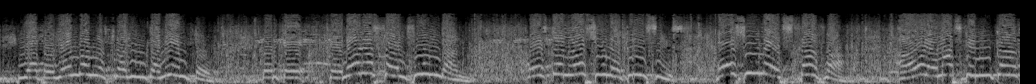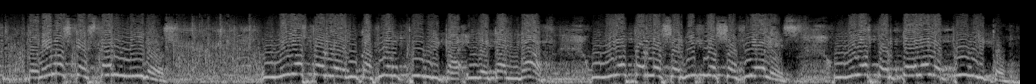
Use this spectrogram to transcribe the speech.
y apoyando a nuestro ayuntamiento, porque que no nos confundan, esto no es una crisis, es una estafa. Ahora más que nunca tenemos que estar unidos, por la educación pública y de calidad, unidos por los servicios sociales, unidos por todo lo público,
